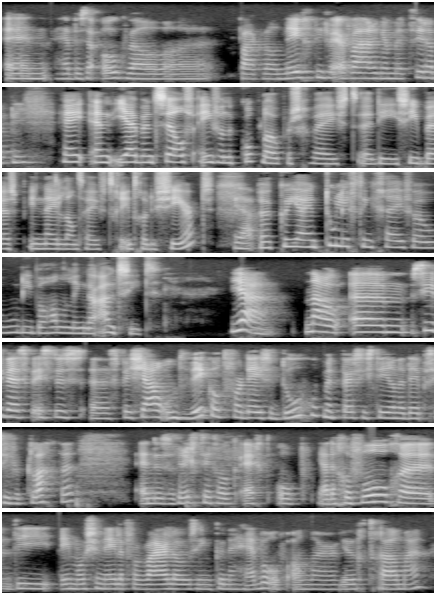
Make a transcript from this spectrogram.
en hebben ze ook wel uh, vaak wel negatieve ervaringen met therapie. Hey, en jij bent zelf een van de koplopers geweest uh, die CBASP in Nederland heeft geïntroduceerd. Ja. Uh, kun jij een toelichting geven hoe die behandeling eruit ziet? Ja, nou, um, CBASP is dus uh, speciaal ontwikkeld voor deze doelgroep met persisterende depressieve klachten. En dus richt zich ook echt op ja, de gevolgen die emotionele verwaarlozing kunnen hebben of ander jeugdtrauma.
